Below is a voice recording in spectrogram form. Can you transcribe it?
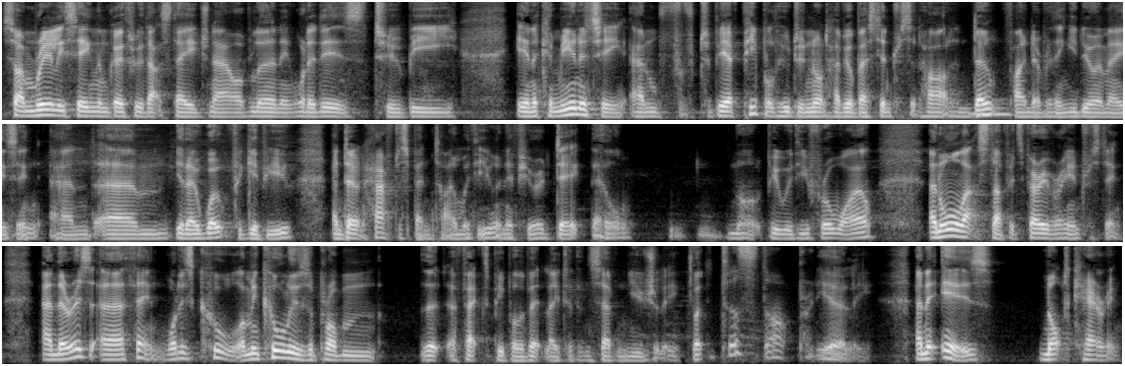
So I'm really seeing them go through that stage now of learning what it is to be in a community and f- to be have people who do not have your best interest at heart and don't find everything you do amazing, and um, you know won't forgive you and don't have to spend time with you. And if you're a dick, they'll not be with you for a while, and all that stuff. It's very, very interesting. And there is a thing. What is cool? I mean, cool is a problem that affects people a bit later than seven usually, but it does start pretty early, and it is not caring.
